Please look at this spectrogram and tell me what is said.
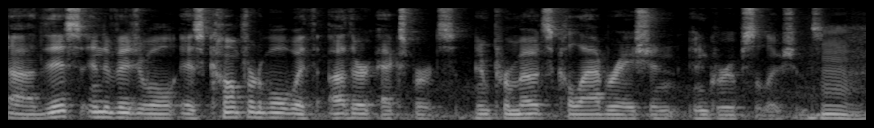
uh, this individual is comfortable with other experts and promotes collaboration and group solutions. Mm.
